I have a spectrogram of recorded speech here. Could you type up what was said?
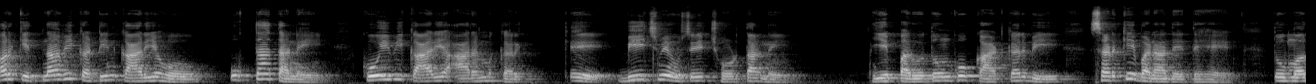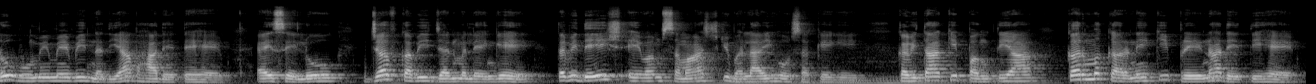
और कितना भी कठिन कार्य हो उगताता नहीं, कोई भी कार्य आरंभ करके बीच में उसे छोड़ता नहीं। ये पर्वतों को काटकर भी सड़कें बना देते हैं तो मरुभूमि में भी नदियाँ बहा देते हैं। ऐसे लोग जब कभी जन्म लेंगे, तभी देश एवं समाज की भलाई हो सकेगी। कविता की पंक्तियाँ कर्म करने की प्रेरणा देती है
